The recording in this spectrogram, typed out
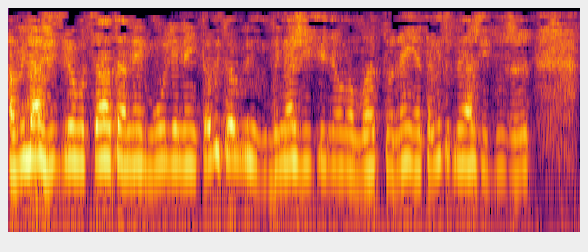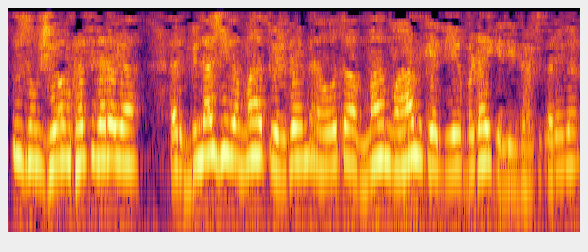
अविनाशी चीज़ों को चाहता नहीं मूल्य नहीं, तभी तो विनाशी चीज़ों का महत्व तो नहीं है, तभी तो विनाशी दूसरे, दूसरों की सेवा में खर्च करेगा। और विनाशी का महत्व हृदय में होता मन मान के लिए बढ़ाई के लिए खर्च करेगा।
